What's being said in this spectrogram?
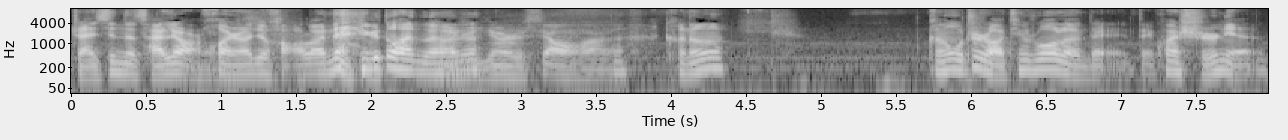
崭新的材料换上就好了。那个段子反正已经是笑话了。可能，可能我至少听说了得得快十年，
